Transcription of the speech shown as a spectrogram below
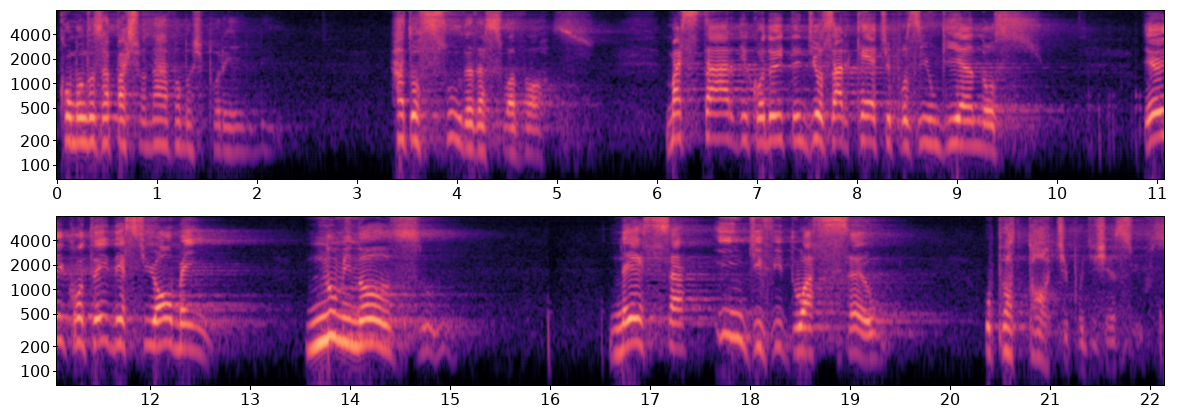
como nos apaixonávamos por ele. A doçura da sua voz. Mais tarde, quando eu entendi os arquétipos junguianos, eu encontrei nesse homem luminoso, nessa individuação, o protótipo de Jesus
